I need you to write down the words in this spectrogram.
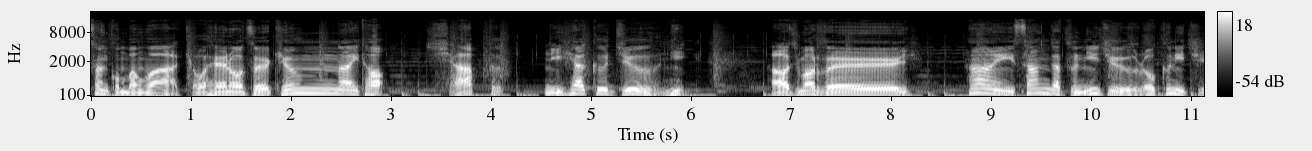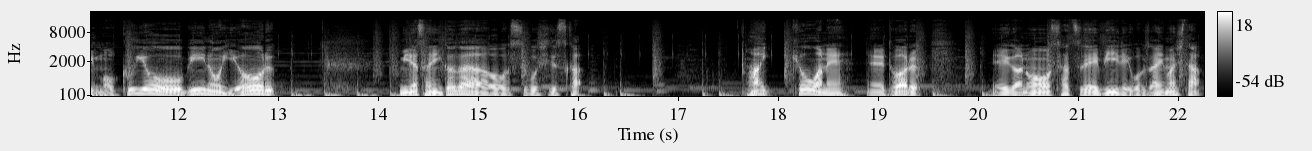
さんこんばんは。京平のズキュンナイト、シャープ212。始まるぜーはい、3月26日木曜日の夜。皆さんいかがお過ごしですか？はい、今日はね、えー、とある映画の撮影日でございました。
